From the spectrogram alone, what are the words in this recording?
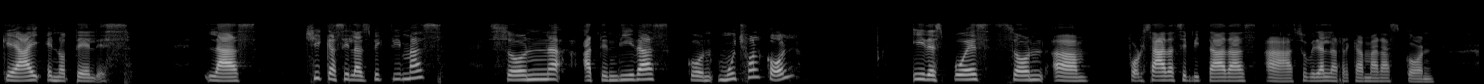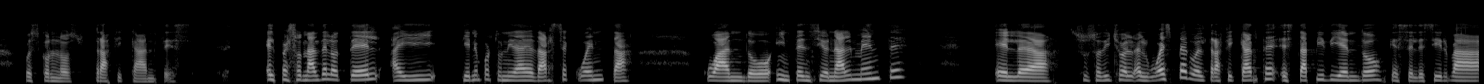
que hay en hoteles. Las chicas y las víctimas son atendidas con mucho alcohol y después son forzadas, invitadas a subir a las recámaras con, pues, con los traficantes. El personal del hotel ahí tiene oportunidad de darse cuenta cuando intencionalmente el uh, susodicho, el, el, huésped o el traficante está pidiendo que se le sirva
